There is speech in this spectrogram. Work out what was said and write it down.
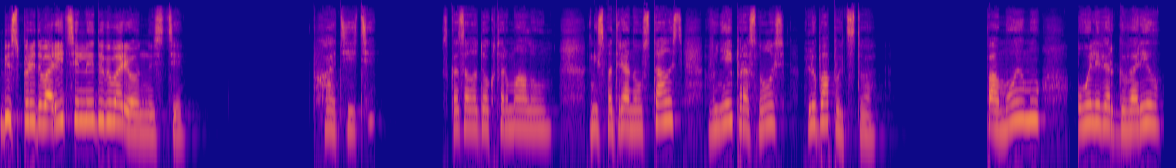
без предварительной договоренности». «Входите», — сказала доктор Малун. Несмотря на усталость, в ней проснулось любопытство — по-моему, Оливер говорил,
